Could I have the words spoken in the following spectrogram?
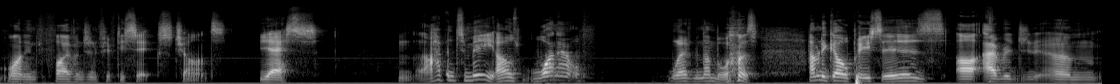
one in 556 chance. Yes, that happened to me. I was one out of whatever the number was. How many gold pieces are average? Um,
